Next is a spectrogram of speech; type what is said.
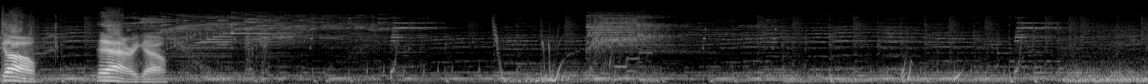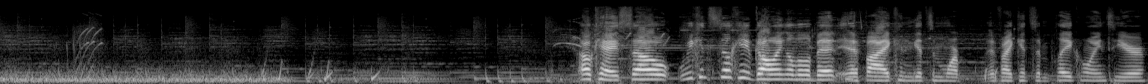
Go. There we go. Okay, so we can still keep going a little bit if I can get some more, if I get some play coins here,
